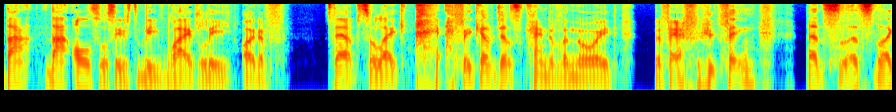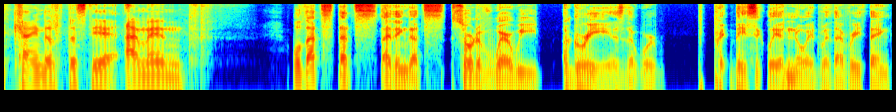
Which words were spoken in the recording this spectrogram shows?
That that also seems to be widely out of step. So like, I think I'm just kind of annoyed with everything that's that's like kind of the state I'm in. Well, that's that's. I think that's sort of where we agree is that we're pr- basically annoyed with everything,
